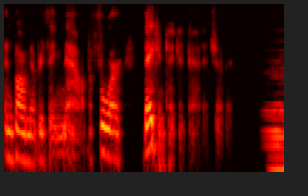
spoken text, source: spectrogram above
and bomb everything now before they can take advantage of it.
